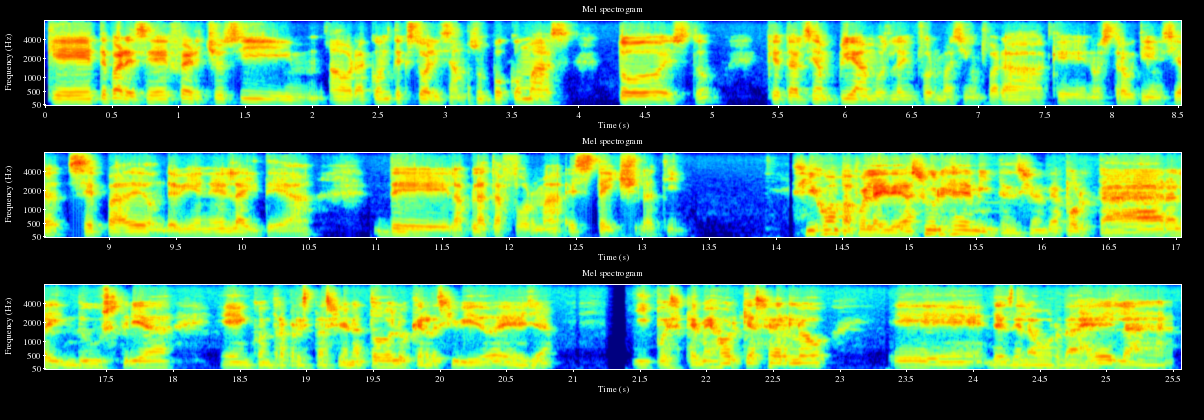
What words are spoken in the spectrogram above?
¿qué te parece, Fercho, si ahora contextualizamos un poco más todo esto ¿Qué tal si ampliamos la información para que nuestra audiencia sepa de dónde viene la idea de la plataforma Stage Latin? Sí, Juanpa, pues la idea surge de mi intención de aportar a la industria en contraprestación a todo lo que he recibido de ella. Y pues qué mejor que hacerlo eh, desde el abordaje de, la,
